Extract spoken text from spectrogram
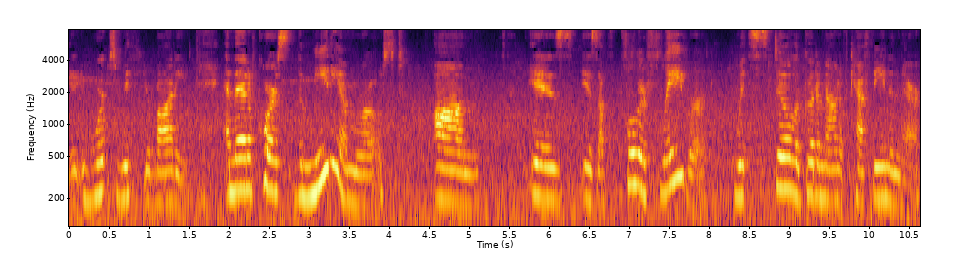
it works with your body. And then, of course, the medium roast um, is is a fuller flavor with still a good amount of caffeine in there.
